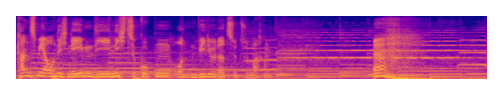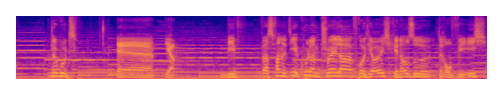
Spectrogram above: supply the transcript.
kann es mir auch nicht nehmen, die nicht zu gucken und ein Video dazu zu machen. Äh. Na gut. Äh, ja. Wie, was fandet ihr cool am Trailer? Freut ihr euch genauso drauf wie ich?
